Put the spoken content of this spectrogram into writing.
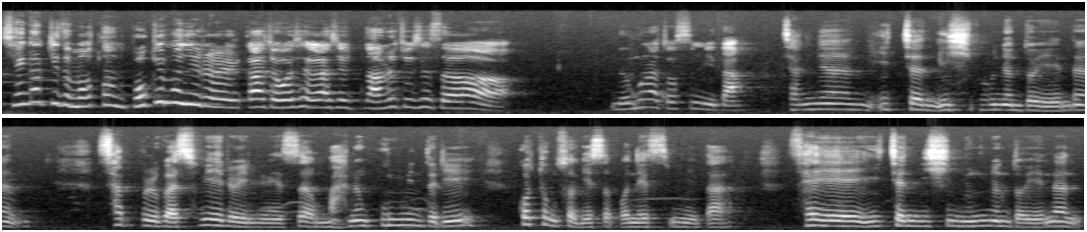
생각지도 못한 복주머니를 가져오셔가지고 나눠주셔서 너무나 좋습니다. 작년 2025년도에는 산불과 소해로 인해서 많은 국민들이 고통 속에서 보냈습니다. 새해 2026년도에는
